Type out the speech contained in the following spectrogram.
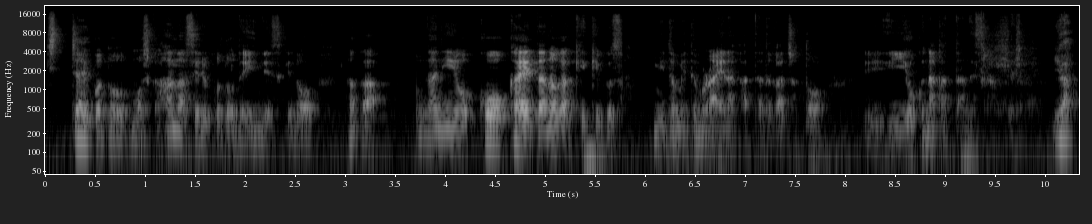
ちっちゃいこともしくは話せることでいいんですけど、なんか、何をこう変えたのが結局認めてもらえなかったとか、ちょっと良くなかったんですか？いや、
